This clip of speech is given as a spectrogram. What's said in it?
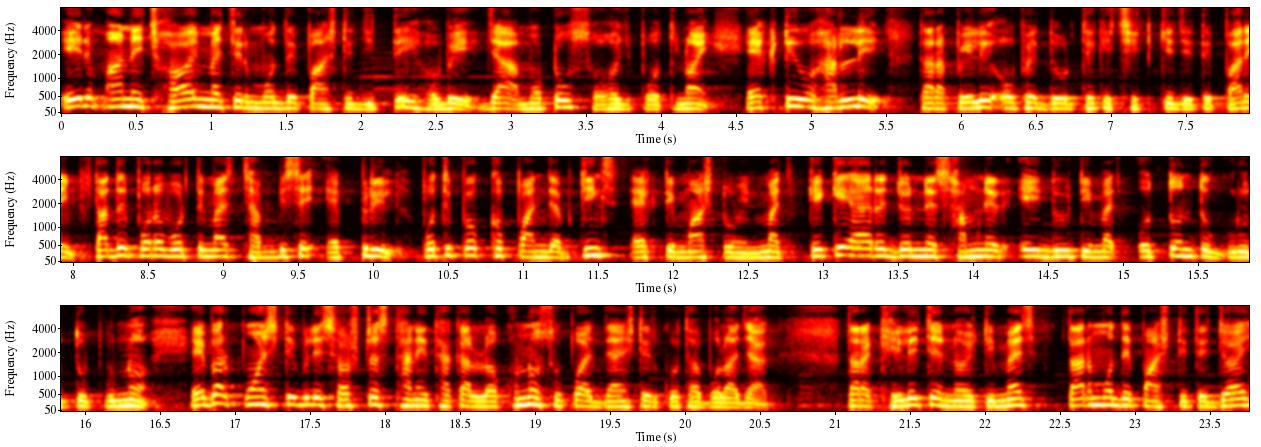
এর মানে ছয় ম্যাচের মধ্যে পাঁচটি জিততেই হবে, যা মোটেও সহজ পথ নয়। একটিও হারলে তারা পেলে অফের দৌড় থেকে ছিটকে যেতে পারে। তাদের পরবর্তী ম্যাচ ছাব্বিশে এপ্রিল। প্রতিপক্ষ পাঞ্জাব কিংস একটি মাস্ট উইন ম্যাচ। কেকেআর এর জন্য সামনের এই দুইটি ম্যাচ অত্যন্ত গুরুত্বপূর্ণ। এবার পয়েন্টস টেবিলে ষষ্ঠ স্থানে থাকা লখনৌ সুপার জায়ান্টসের কথা বলা যাক। তারা খেলেছে নয়টি ম্যাচ, তার মধ্যে পাঁচটিতে জয়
